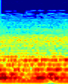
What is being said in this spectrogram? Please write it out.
Amen.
